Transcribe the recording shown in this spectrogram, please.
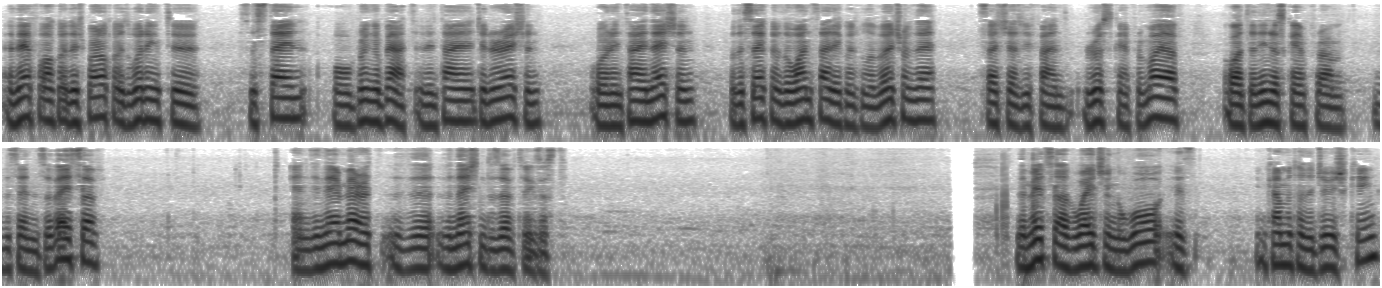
and therefore HaKadosh Baruch Hu is willing to sustain or bring about an entire generation or an entire nation for the sake of the one tzaddik which will emerge from there, such as we find Rus came from Moav, or Antoninus came from the descendants of Esav, and in their merit, the, the nation deserved to exist. The mitzvah of waging a war is incumbent on the Jewish king,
